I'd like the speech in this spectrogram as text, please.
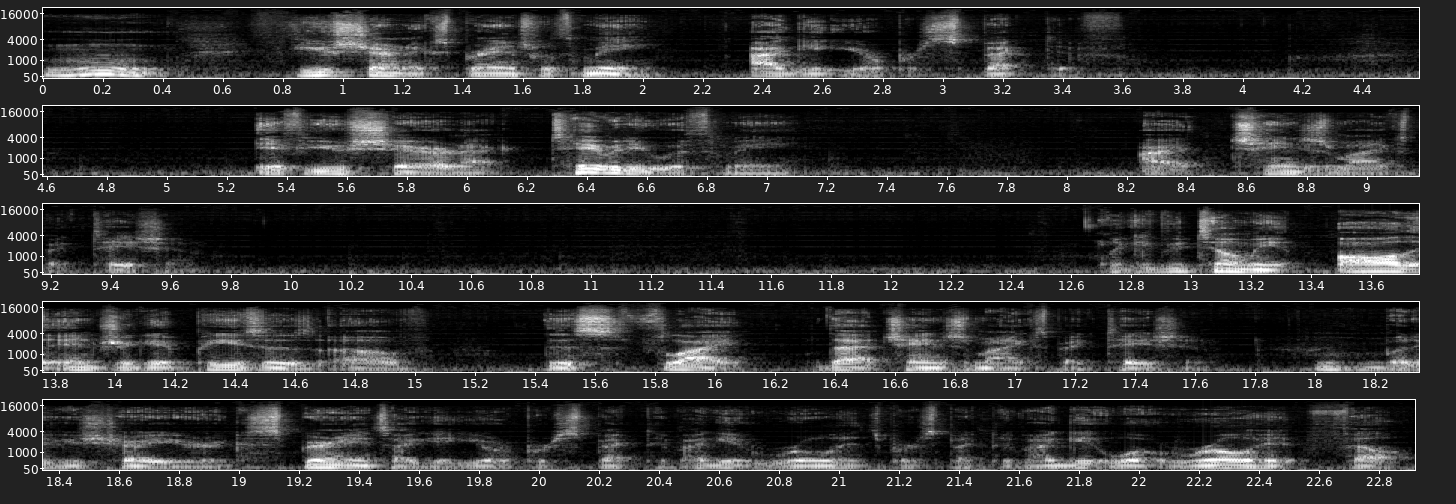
Mm. If you share an experience with me, I get your perspective. If you share an activity with me, I it changes my expectation. Like if you tell me all the intricate pieces of this flight, that changes my expectation. But if you share your experience, I get your perspective. I get Rohit's perspective. I get what Rohit felt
